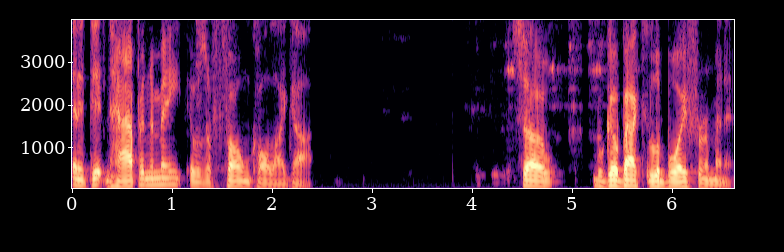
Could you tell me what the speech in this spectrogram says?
and it didn't happen to me. It was a phone call I got. So we'll go back to LeBoy for a minute.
